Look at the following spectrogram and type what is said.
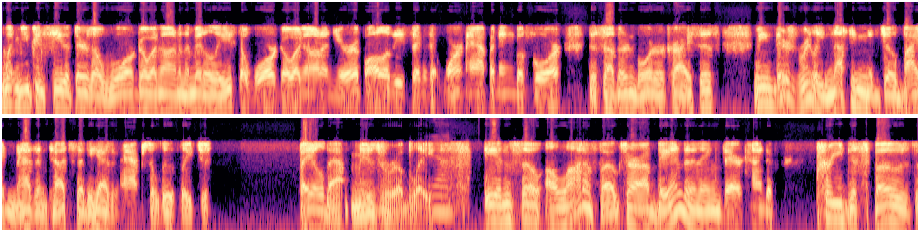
when you can see that there's a war going on in the Middle East, a war going on in Europe, all of these things that weren't happening before, the southern border crisis. I mean, there's really nothing that Joe Biden hasn't touched that he hasn't absolutely just failed at miserably. Yeah. And so a lot of folks are abandoning their kind of predisposed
